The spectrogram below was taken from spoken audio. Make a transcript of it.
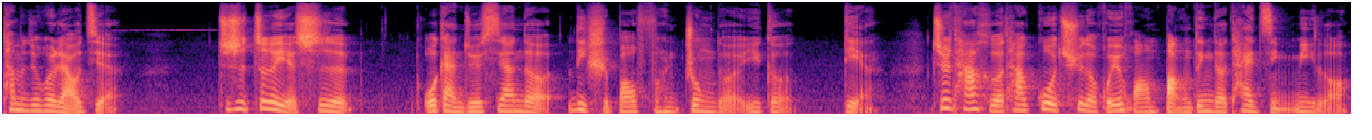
他们就会了解。就是这个也是我感觉西安的历史包袱很重的一个点，就是它和它过去的辉煌绑定的太紧密了。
